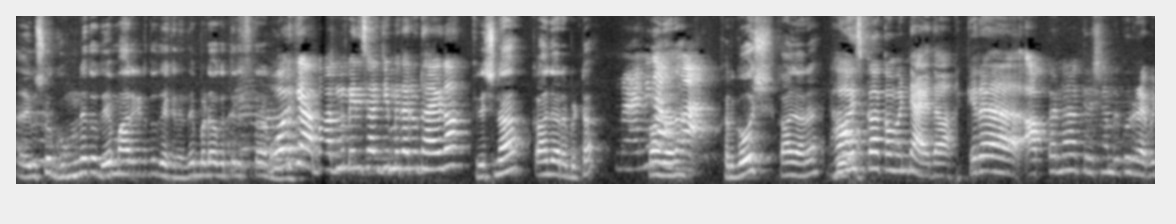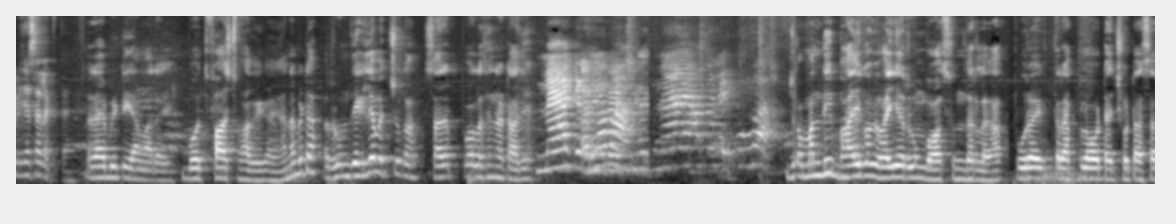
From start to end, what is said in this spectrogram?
अरे उसको घूमने तो दे मार्केट तो देखने दे बड़ा होकर तेरे और क्या बाद में मेरी सारी ज़िम्मेदारी उठाएगा? कृष्णा कहाँ जा रहा है बेटा? कहाँ जा रहा है? खरगोश कहाँ जा रहा है? हाँ इसका कमेंट आया था। कह रहा आपका ना कृष्णा बिल्कुल रैबिट जैसा लगता है। रैबिट ही हमारा ये। बहुत फास्ट भागेगा है ना बेटा? रूम देख लिया बच्चों का? सारे पॉलिथीन हटा दिए। मैं करूँगा मैं यहाँ पे देखूँगा। जो मनदीप भाई को भी भाई ये रूम बहुत सुंदर लगा। पूरा एक तरह प्लॉट है छोटा सा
